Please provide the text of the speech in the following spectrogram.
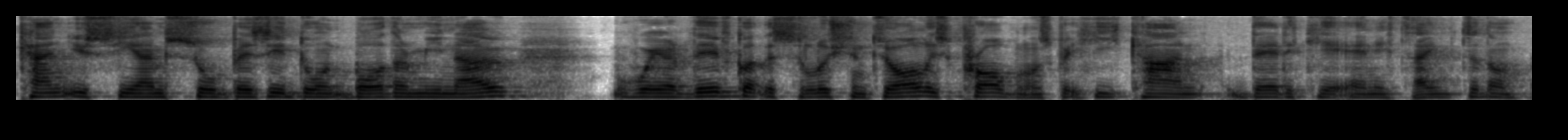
Can't you see I'm so busy? Don't bother me now. Where they've got the solution to all his problems, but he can't dedicate any time to them.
